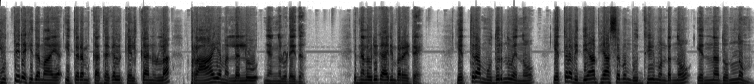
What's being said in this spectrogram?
യുക്തിരഹിതമായ ഇത്തരം കഥകൾ കേൾക്കാനുള്ള പ്രായമല്ലല്ലോ ഞങ്ങളുടേത്. എന്നാൽ ഒരു കാര്യം പറയട്ടെ. എത്ര മുതിർന്നുവെന്നോ എത്ര വിദ്യാഭ്യാസവും ബുദ്ധിയുമുണ്ടെന്നോ എന്നതൊന്നും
